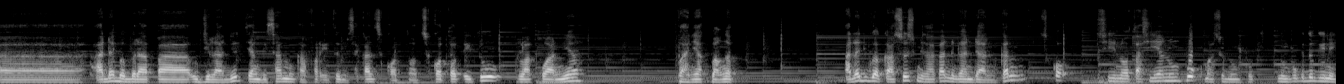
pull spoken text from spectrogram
uh, ada beberapa uji lanjut yang bisa mengcover itu misalkan Scott Note. Scott Note itu perlakuannya banyak banget. Ada juga kasus misalkan dengan Duncan kok si notasinya numpuk, maksud numpuk. Numpuk itu gini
